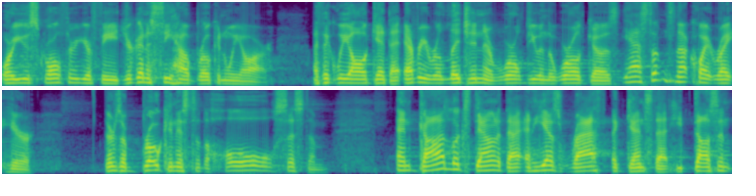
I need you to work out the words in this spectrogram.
or you scroll through your feed, you're going to see how broken we are. I think we all get that. Every religion or worldview in the world goes, yeah, something's not quite right here. There's a brokenness to the whole system. And God looks down at that and he has wrath against that. He doesn't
